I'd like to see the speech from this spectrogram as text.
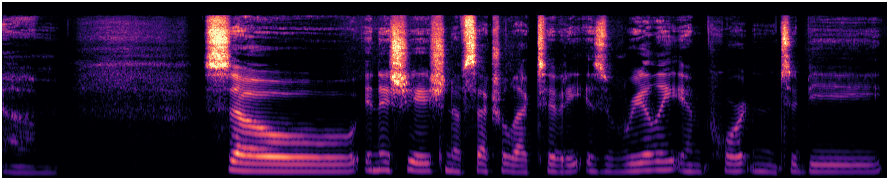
Um, so, initiation of sexual activity is really important to be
